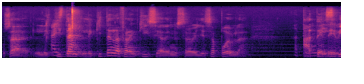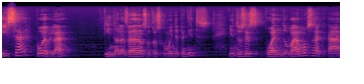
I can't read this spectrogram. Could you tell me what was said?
O sea, le Ahí quitan, está. le quitan la franquicia de Nuestra Belleza Puebla a Televisa. Televisa Puebla y nos las dan a nosotros como independientes. Y entonces cuando vamos a, a-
